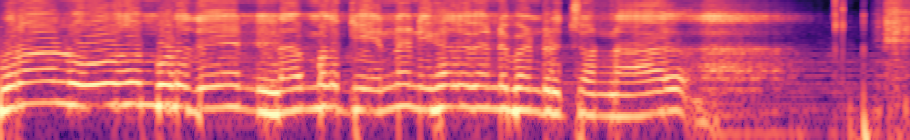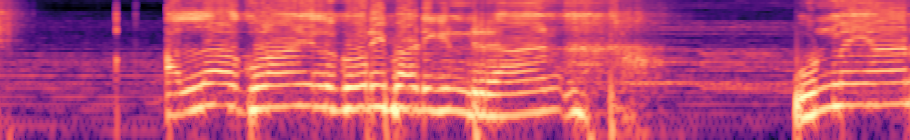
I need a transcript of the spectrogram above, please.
குரான் ஓதும் பொழுது நம்மளுக்கு என்ன நிகழ வேண்டும் என்று சொன்னால் அல்லாஹ் குரானில் கூறி பாடுகின்றான் உண்மையான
